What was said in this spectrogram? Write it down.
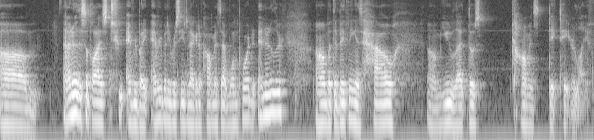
Um, and I know this applies to everybody. Everybody receives negative comments at one point and another. Um, but the big thing is how um, you let those comments dictate your life.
